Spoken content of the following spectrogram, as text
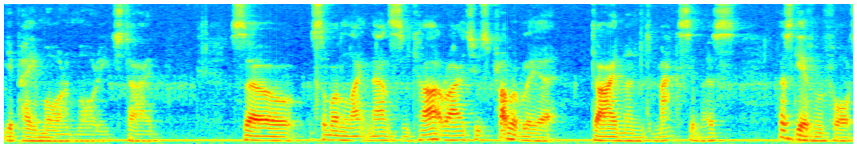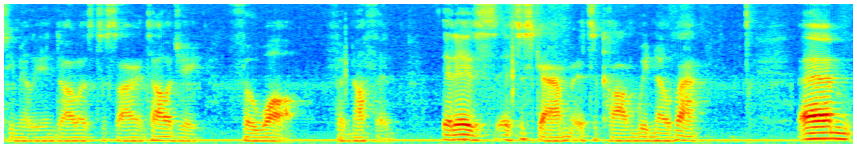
You pay more and more each time. So someone like Nancy Cartwright, who's probably a diamond Maximus, has given $40 million to Scientology. For what? For nothing. It is, it's a scam, it's a con, we know that. Um,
